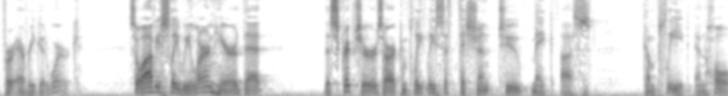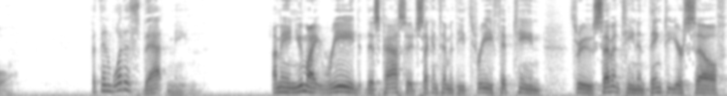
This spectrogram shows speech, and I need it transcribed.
for every good work. So obviously, we learn here that the Scriptures are completely sufficient to make us complete and whole. But then what does that mean? I mean, you might read this passage, 2 Timothy 3 15 through 17, and think to yourself,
